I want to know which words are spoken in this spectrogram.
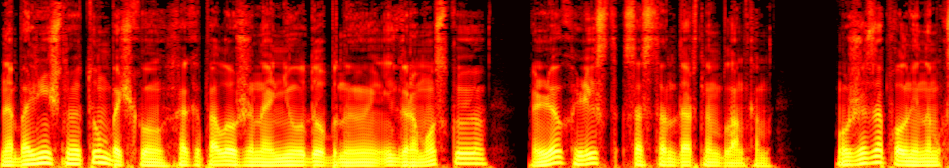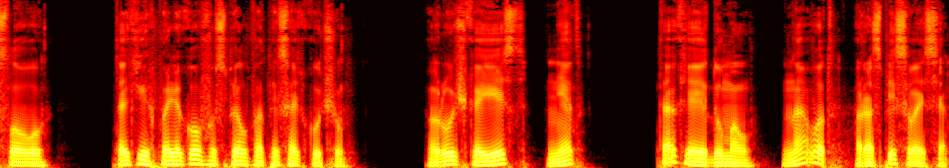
На больничную тумбочку, как и положено, неудобную и громоздкую, лег лист со стандартным бланком. Уже заполненным, к слову. Таких поляков успел подписать кучу. Ручка есть? Нет? Так я и думал. На вот, расписывайся.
